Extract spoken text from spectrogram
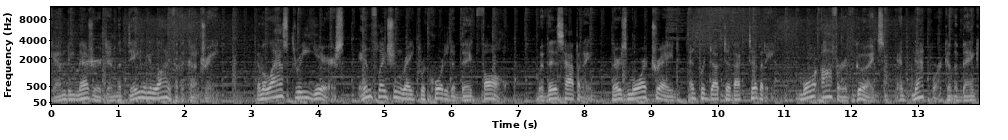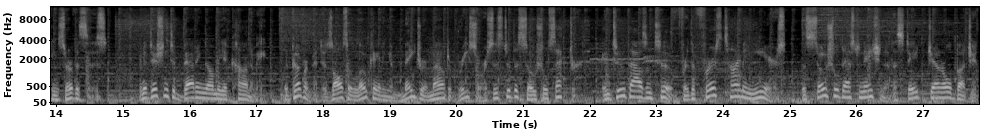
can be measured in the daily life of the country. In the last three years, inflation rate recorded a big fall. With this happening, there's more trade and productive activity, more offer of goods, and network of the banking services. In addition to betting on the economy, the government is also locating a major amount of resources to the social sector. In 2002, for the first time in years, the social destination of the state general budget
